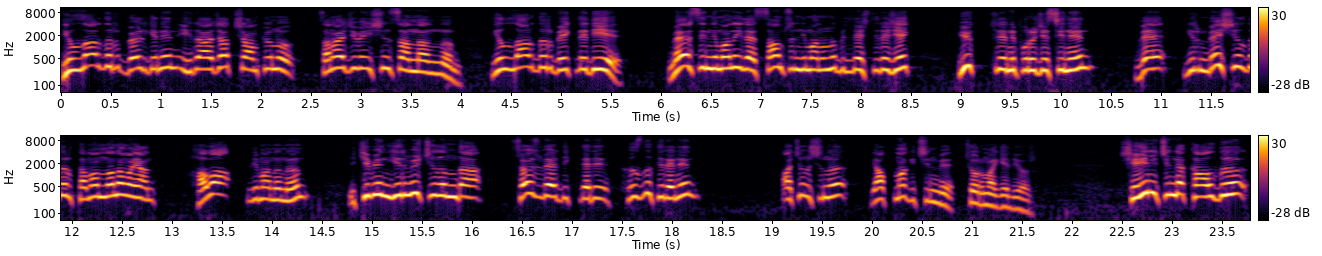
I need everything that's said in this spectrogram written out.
Yıllardır bölgenin ihracat şampiyonu sanayici ve iş insanlarının yıllardır beklediği Mersin Limanı ile Samsun Limanı'nı birleştirecek yük treni projesinin ve 25 yıldır tamamlanamayan hava limanının 2023 yılında söz verdikleri hızlı trenin açılışını yapmak için mi Çorum'a geliyor? Şehir içinde kaldığı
